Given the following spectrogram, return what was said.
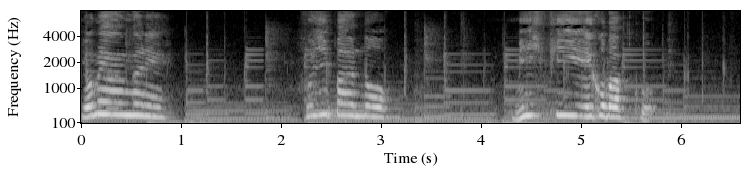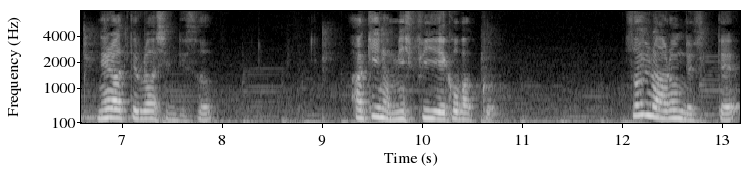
嫁はんがねフジパンのミッフィーエコバッグ狙ってるらしいんです。秋のミッフィーエコバッグ。そういうのあるんですって。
